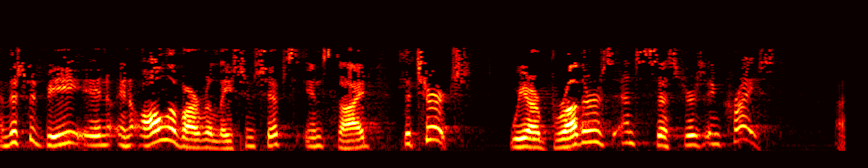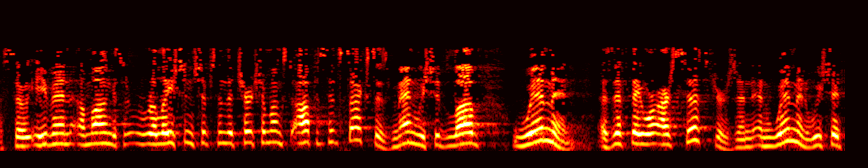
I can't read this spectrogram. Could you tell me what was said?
And this should be in, in all of our relationships inside the church. We are brothers and sisters in Christ. Uh, so, even among relationships in the church amongst opposite sexes, men, we should love women as if they were our sisters, and, and women, we should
